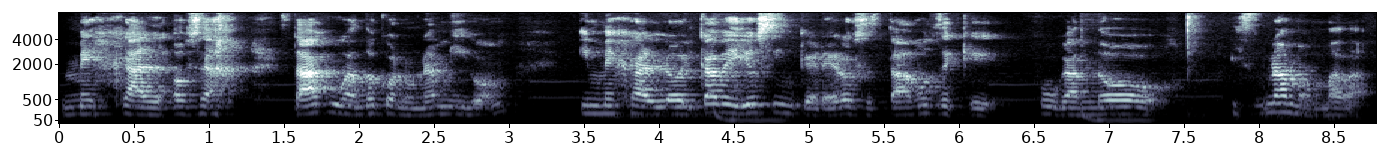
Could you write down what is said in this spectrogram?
me jal... O sea, estaba jugando con un amigo y me jaló el cabello sin querer. O sea, estábamos de que jugando, es una mamada.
